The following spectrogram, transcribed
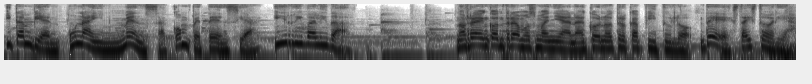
y también una inmensa competencia y rivalidad. Nos reencontramos mañana con otro capítulo de esta historia.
